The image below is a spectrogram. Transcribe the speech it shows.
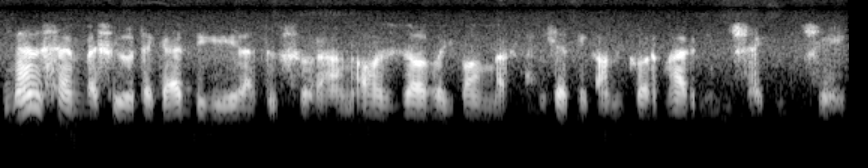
Nem szembesültek eddig életük során azzal, hogy vannak helyzetek, amikor már nincs segítség.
